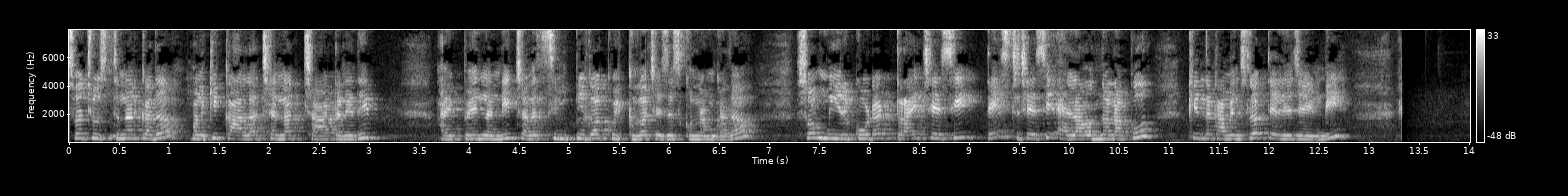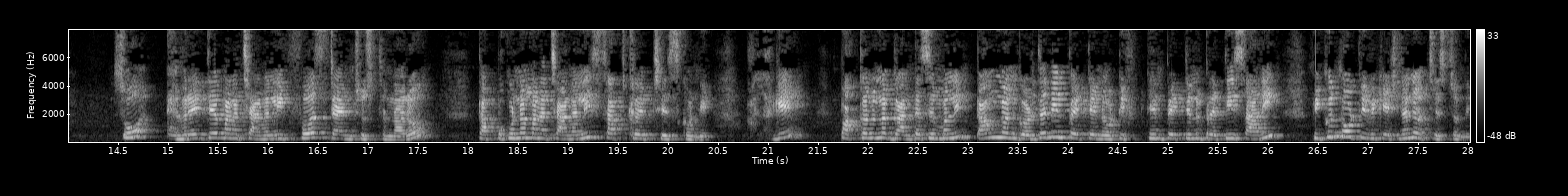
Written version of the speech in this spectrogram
సో చూస్తున్నారు కదా మనకి కాలా చెన్న చాట్ అనేది అయిపోయిందండి. చాలా సింపుల్గా క్విక్గా చేసేసుకున్నాం కదా. సో మీరు కూడా ట్రై చేసి టేస్ట్ చేసి ఎలా ఉందో నాకు కింద కమెంట్స్లో తెలియజేయండి. సో ఎవరైతే మన ఛానల్ని ఫస్ట్ టైం చూస్తున్నారో తప్పకుండా మన ఛానల్ని సబ్స్క్రైబ్ చేసుకోండి. అలాగే పక్కనున్న గంట సింబల్ని టంగ్ అని కొడితే నేను పెట్టే నోటిఫి నేను పెట్టిన ప్రతిసారి మీకు నోటిఫికేషన్ అని వచ్చేస్తుంది.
